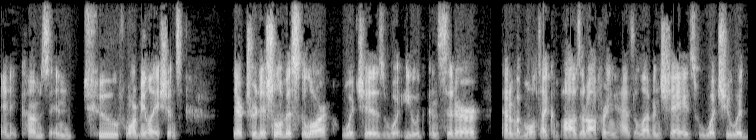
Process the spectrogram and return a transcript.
and it comes in two formulations. Their traditional VisCalor, which is what you would consider kind of a multi-composite offering, has 11 shades, what you would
